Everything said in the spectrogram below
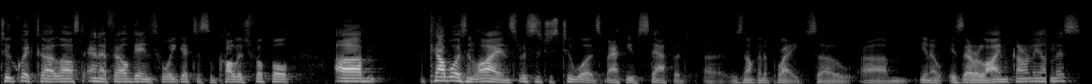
two quick last NFL games before we get to some college football. Um, Cowboys and Lions. This is just two words. Matthew Stafford. Uh, he's not going to play. So, um, you know, is there a line currently on this?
